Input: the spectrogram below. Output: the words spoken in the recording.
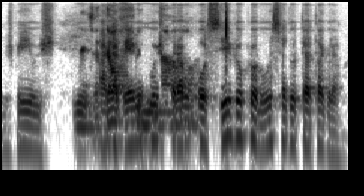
nos meios Gente, acadêmicos para a possível pronúncia do tetagrama.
